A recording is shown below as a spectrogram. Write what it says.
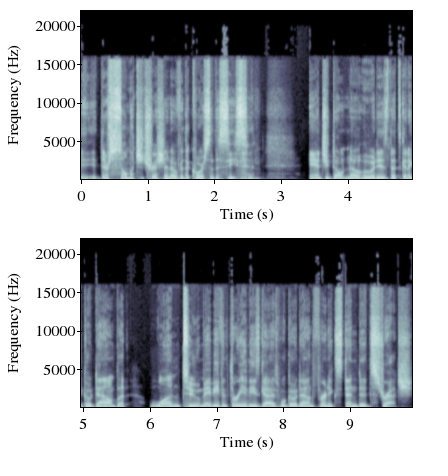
there's so much attrition over the course of the season. And you don't know who it is that's going to go down, but one, two, maybe even three of these guys will go down for an extended stretch.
